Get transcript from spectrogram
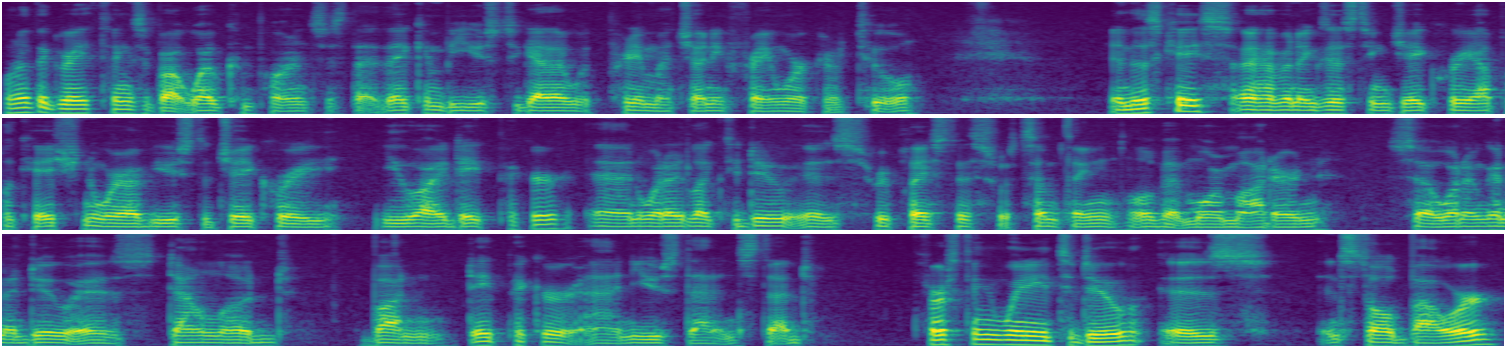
One of the great things about web components is that they can be used together with pretty much any framework or tool. In this case, I have an existing jQuery application where I've used the jQuery UI date picker, and what I'd like to do is replace this with something a little bit more modern. So what I'm going to do is download Vaadin date picker and use that instead. First thing we need to do is install Bower.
